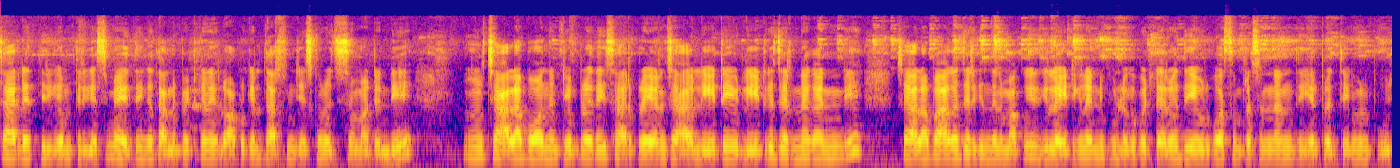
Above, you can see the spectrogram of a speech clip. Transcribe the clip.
సార్లు అయితే తిరిగాము. తిరిగేసి మేము అయితే ఇంకా దండం పెట్టుకుని లోపలికి వెళ్ళి దర్శనం చేసుకొని వచ్చేసామాట అండి చాలా బాగుందండి టెంపుల్ అయితే. ఈసారి ప్రయాణం చాలా లేట్ లేట్గా జరిగినా కానీ చాలా బాగా జరిగిందండి మాకు. ఇది లైటింగ్లు అన్నీ ఫుల్గా పెట్టారు. దేవుడి కోసం ప్రసన్నాన్ని ప్రత్యేకమైన పూజ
